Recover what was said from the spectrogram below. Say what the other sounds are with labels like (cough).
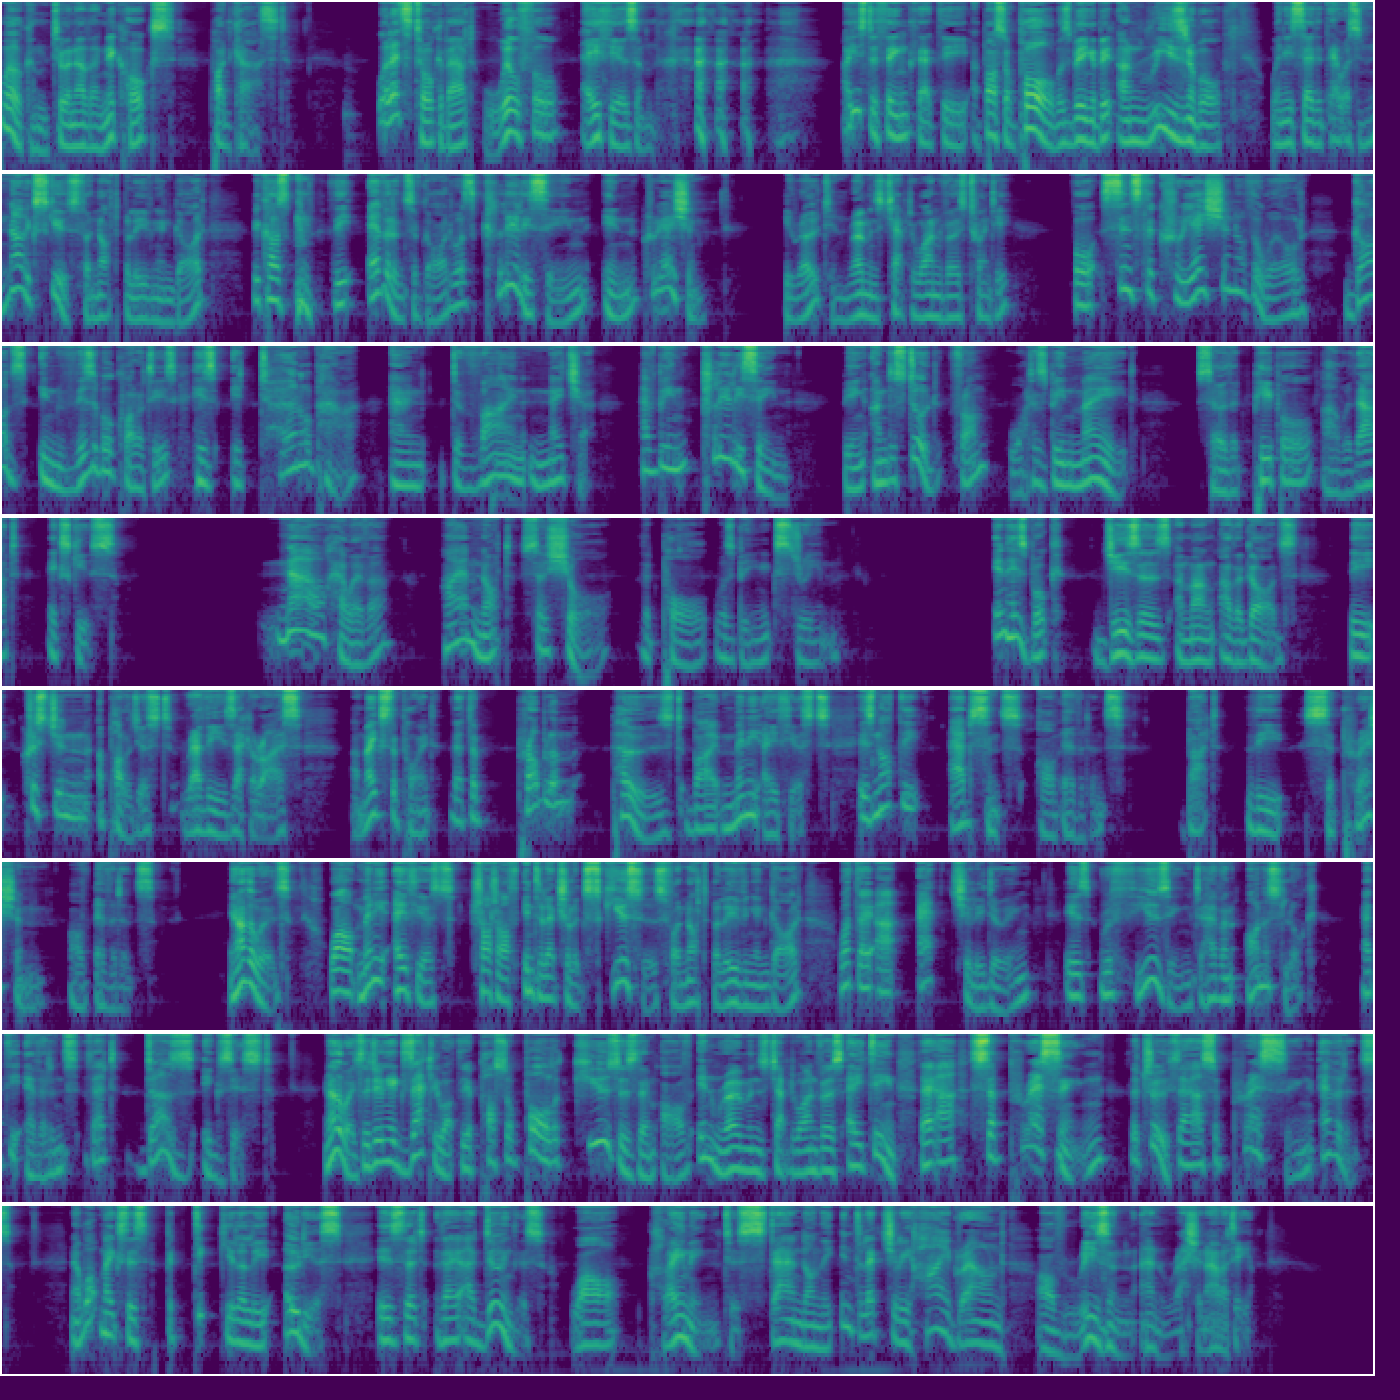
Welcome to another Nick Hawkes podcast. Well, let's talk about willful atheism. (laughs) I used to think that the Apostle Paul was being a bit unreasonable when he said that there was no excuse for not believing in God because (clears throat) the evidence of God was clearly seen in creation. He wrote in Romans chapter 1 verse 20, "For since the creation of the world God's invisible qualities, his eternal power and divine nature, have been clearly seen, being understood from what has been made, so that people are without excuse. Now, however, I am not so sure that Paul was being extreme. In his book, Jesus Among Other Gods, the Christian apologist Ravi Zacharias uh, makes the point that the problem posed by many atheists is not the absence of evidence, but the suppression of evidence. In other words, while many atheists trot off intellectual excuses for not believing in God, what they are actually doing is refusing to have an honest look at the evidence that does exist. In other words, they're doing exactly what the Apostle Paul accuses them of in Romans chapter 1, verse 18. They are suppressing the truth, they are suppressing evidence. Now, what makes this particularly odious is that they are doing this while claiming to stand on the intellectually high ground of reason and rationality.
